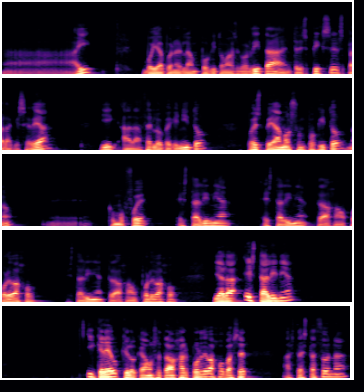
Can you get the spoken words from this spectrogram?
ah, ahí, Voy a ponerla un poquito más gordita, en 3 píxeles, para que se vea. Y al hacerlo pequeñito, pues veamos un poquito, ¿no? Eh, cómo fue esta línea, esta línea, trabajamos por debajo, esta línea, trabajamos por debajo, y ahora esta línea, y creo que lo que vamos a trabajar por debajo va a ser hasta esta zona,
